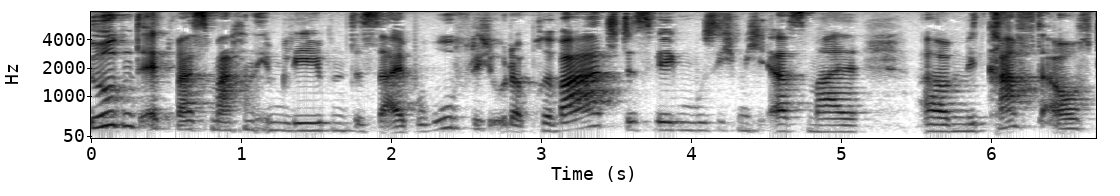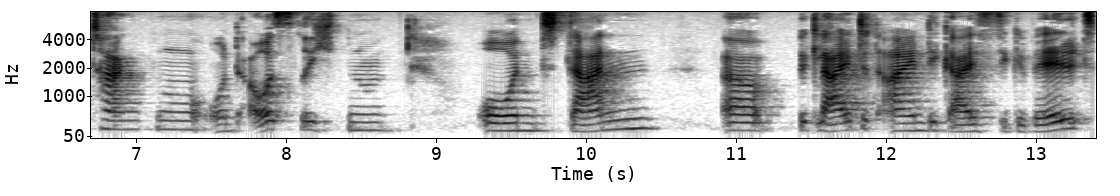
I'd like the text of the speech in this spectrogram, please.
irgendetwas machen im Leben, das sei beruflich oder privat. Deswegen muss ich mich erstmal äh, mit Kraft auftanken und ausrichten. Und dann äh, begleitet ein die geistige Welt,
